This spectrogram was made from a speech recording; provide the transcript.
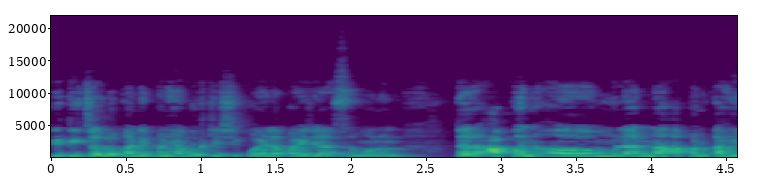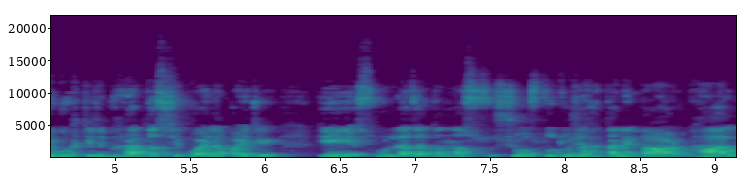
की टीचर लोकांनी पण ह्या गोष्टी शिकवायला पाहिजे असं म्हणून. तर आपण मुलांना आपण काही गोष्टी घरातच शिकवायला पाहिजे की स्कूलला जाताना शूज तू तुझ्या हाताने काढ घाल.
